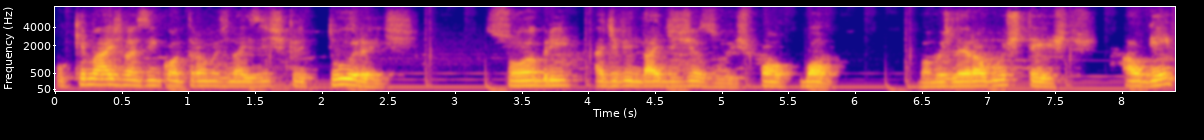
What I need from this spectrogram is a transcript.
o que mais nós encontramos nas Escrituras sobre a divindade de Jesus? Bom, bom vamos ler alguns textos. Alguém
